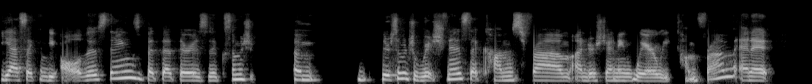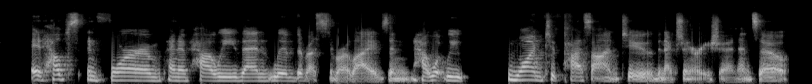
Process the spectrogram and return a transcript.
yes, I can be all of those things, but that there is like so much, um, there's so much richness that comes from understanding where we come from. And it, it helps inform kind of how we then live the rest of our lives and how what we want to pass on to the next generation. And so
